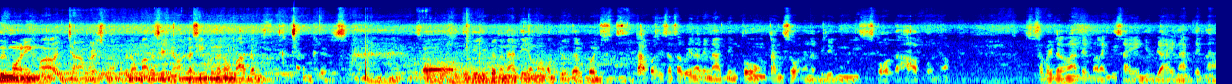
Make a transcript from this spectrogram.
Good morning mga ka-junkers. Magandang umaga sa inyo. Alas 5 na ng umaga mga ka-junkers. So, dideliver na natin yung mga computer points. Tapos isasabay na rin natin tong tanso na nabili ng misis ko kahapon. No? Sasabay na lang natin para hindi sayang yung biyahe natin na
